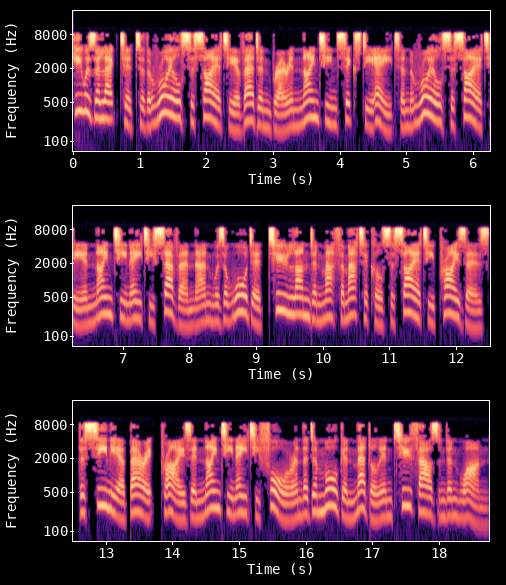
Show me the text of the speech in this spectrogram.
He was elected to the Royal Society of Edinburgh in 1968 and the Royal Society in 1987 and was awarded two London Mathematical Society prizes, the Senior Berwick Prize in 1984 and the De Morgan Medal in 2001.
